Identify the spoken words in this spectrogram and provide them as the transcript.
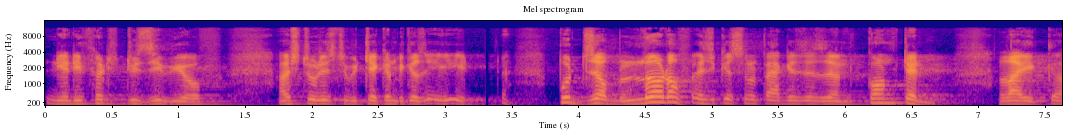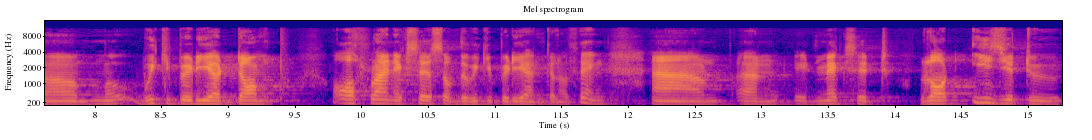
nearly 32 GB of uh, storage to be taken because it, puts up a lot of educational packages and content like um, Wikipedia dump, offline access of the Wikipedia and kind of thing, and, and it makes it a lot easier to,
